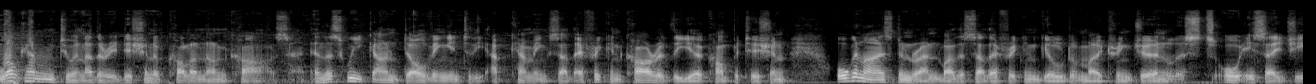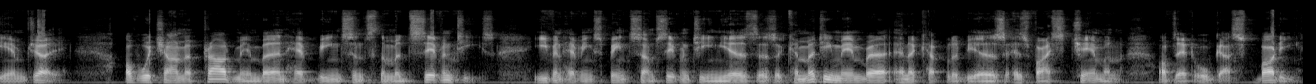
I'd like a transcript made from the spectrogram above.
Welcome to another edition of Colin on Cars. And this week I'm delving into the upcoming South African Car of the Year competition organised and run by the South African Guild of Motoring Journalists, or SAGMJ, of which I'm a proud member and have been since the mid 70s, even having spent some 17 years as a committee member and a couple of years as vice chairman of that august body.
